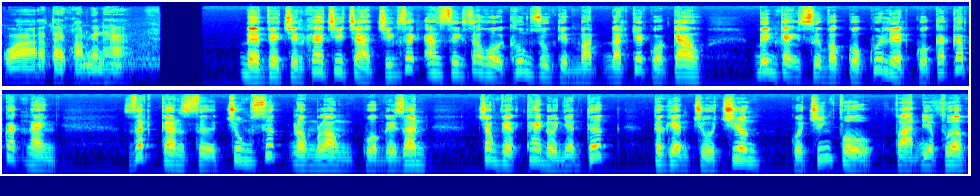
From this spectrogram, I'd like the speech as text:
qua tài khoản ngân hàng. Để việc triển khai chi trả chính sách an sinh xã hội không dùng tiền mặt đạt kết quả cao, bên cạnh sự vào cuộc quyết liệt của các cấp các ngành, rất cần sự chung sức đồng lòng của người dân trong việc thay đổi nhận thức, thực hiện chủ trương của chính phủ và địa phương.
